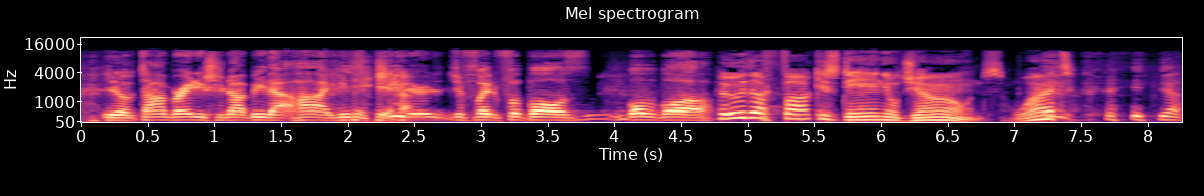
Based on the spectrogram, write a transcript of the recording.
you know, Tom Brady should not be that high. He's a Yeah. cheater, deflated footballs, blah, blah, blah. Who the fuck is Daniel Jones? What? yeah.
